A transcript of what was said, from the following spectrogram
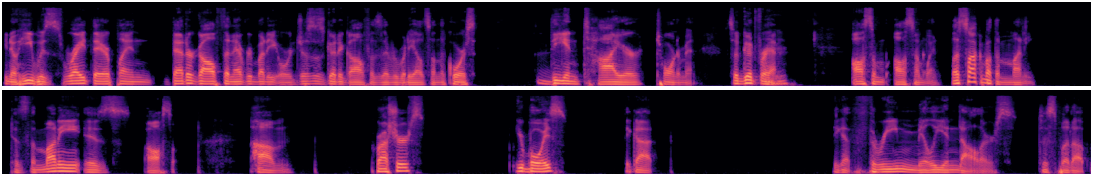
you know, he was right there playing better golf than everybody or just as good a golf as everybody else on the course the entire tournament. So good for him. awesome, awesome win. Let's talk about the money because the money is awesome. Um, Crushers, your boys, they got they got three million dollars to split up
